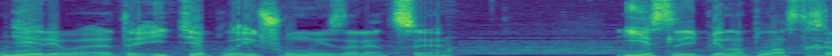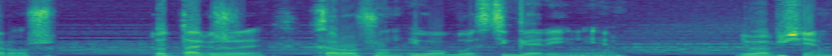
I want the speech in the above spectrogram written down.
Дерево – это и тепло, и шумоизоляция. Если и пенопласт хорош, то также хорош он и в области горения – и вообще,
